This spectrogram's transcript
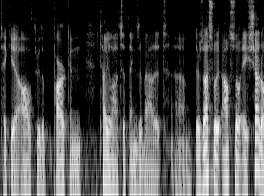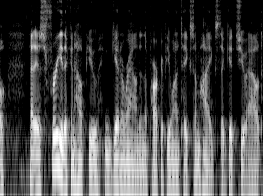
take you all through the park and tell you lots of things about it. Um, there's also also a shuttle that is free that can help you get around in the park if you want to take some hikes that gets you out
